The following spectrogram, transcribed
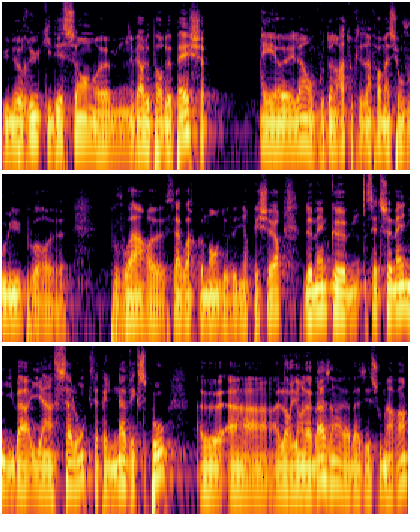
une rue qui descend euh, vers le port de pêche. Euh, et, là, on vous donnera toutes les informations voulues pour euh, pouvoir euh, savoir comment devenir pêcheur. De même que cette semaine, il va, il y a un salon qui s'appelle Navexpo euh, à, à Lorient-la-Base, hein, à la base des sous-marins.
